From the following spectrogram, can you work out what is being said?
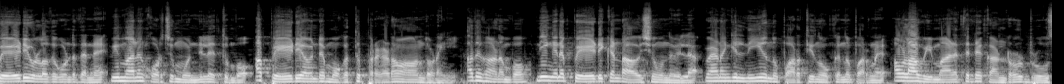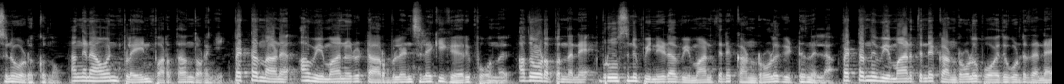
പേടിയുള്ളത് കൊണ്ട് തന്നെ വിമാനം കുറച്ച് മുന്നിലെത്തുമ്പോൾ ആ പേടി അവന്റെ മുഖത്ത് പ്രകടമാവാൻ തുടങ്ങി. അത് കാണുമ്പോൾ നീ ഇങ്ങനെ പേടിക്കേണ്ട ആവശ്യമൊന്നുമില്ല. വേണമെങ്കിൽ നീ ഒന്ന് പറത്തി നോക്കുന്നു പറഞ്ഞ് അവൾ ആ വിമാനത്തിന്റെ കൺട്രോൾ ബ്രൂസിന് കൊടുക്കുന്നു. അങ്ങനെ അവൻ പ്ലെയിൻ പറത്താൻ തുടങ്ങി. പെട്ടെന്നാണ് ആ വിമാനം ഒരു ടർബുലൻസിലേക്ക് കയറി പോകുന്നത്. അതോടൊപ്പം തന്നെ ബ്രൂസിന് പിന്നീട് ആ വിമാനത്തിന്റെ കൺട്രോൾ കിട്ടുന്നില്ല. പെട്ടെന്ന് വിമാനത്തിന്റെ കൺട്രോൾ പോയത് കൊണ്ട് തന്നെ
